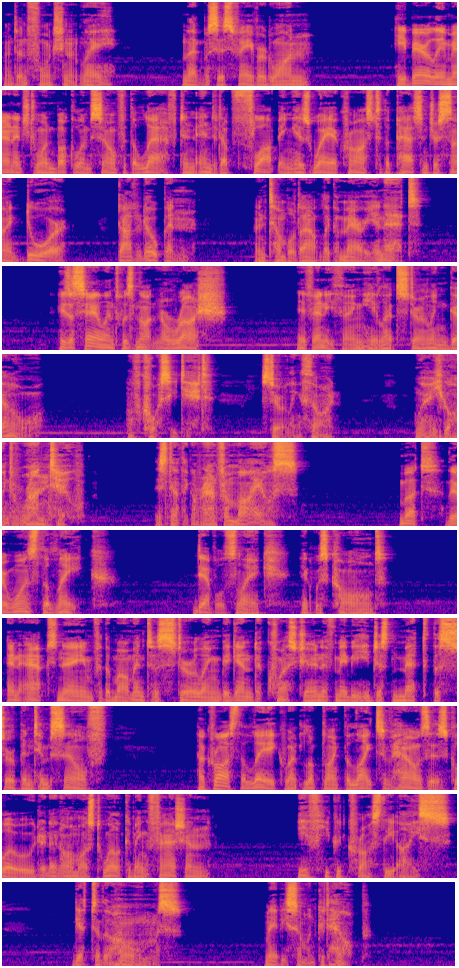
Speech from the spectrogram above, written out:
and unfortunately, that was his favored one. He barely managed to unbuckle himself with the left and ended up flopping his way across to the passenger side door, got it open, and tumbled out like a marionette. His assailant was not in a rush. If anything, he let Sterling go. Of course he did, Sterling thought. Where are you going to run to? There's nothing around for miles. But there was the lake. Devil's Lake, it was called. An apt name for the moment as Sterling began to question if maybe he just met the serpent himself. Across the lake, what looked like the lights of houses glowed in an almost welcoming fashion. If he could cross the ice, get to the homes, maybe someone could help.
